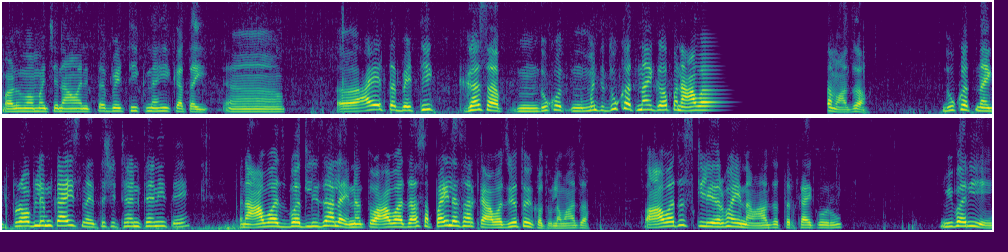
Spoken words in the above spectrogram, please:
बाळूमामाच्या नावाने तब्येत ठीक नाही का ताई? आहे तब्येत ठीक. घसा दुखत म्हणजे दुखत नाही ग पण आवाज माझा. दुखत नाही प्रॉब्लेम काहीच नाही. तशी ठणठणीत आहे. पण आवाज बदली झालाय ना तो आवाज असा पहिल्यासारखा आवाज येतोय का तुला माझा? तो आवाजच क्लिअर व्हाय ना माझा तर काय करू? मी बरी आहे.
